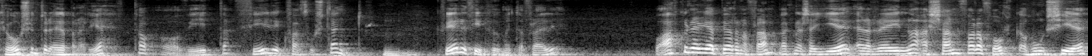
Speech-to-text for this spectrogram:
kjósundur eiga bara rétt á að vita fyrir hvað þú stendur. Hver er þín hugmyndafræði? Og af hverju er ég að björa hana fram? Vegna þess að ég er að reyna að sannfara fólk að hún sé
